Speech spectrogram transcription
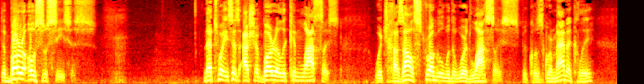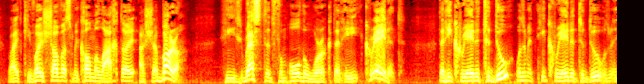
The bara also ceases. That's why he says ashabara lekim lasais, which Chazal struggle with the word lasais because grammatically right? Kivoy shavas mikol malachtoi ashabara. He rested from all the work that he created, that he created to do. What does it mean? He created to do.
